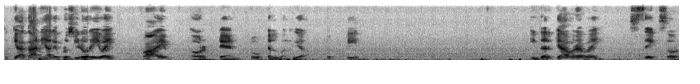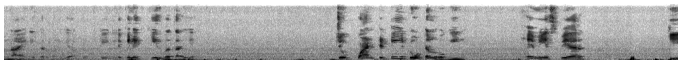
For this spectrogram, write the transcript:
तो क्या कहानी आगे प्रोसीड हो रही है भाई? फाइव और टेन टोटल बन गया फिफ्टीन इधर क्या हो रहा है भाई? सिक्स और नाइन इधर बन गया फिफ्टीन लेकिन एक चीज़ बताइए जो क्वांटिटी टोटल होगी हेमीस्फीयर की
